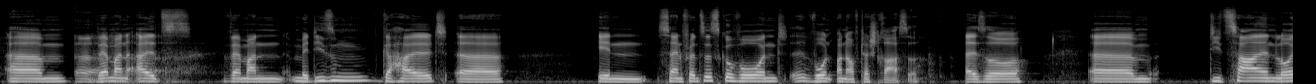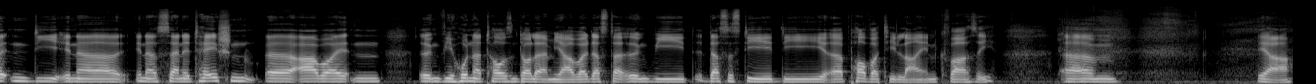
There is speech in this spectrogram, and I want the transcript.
Ähm, uh. Wenn man als wenn man mit diesem Gehalt äh, in San Francisco wohnt, äh, wohnt man auf der Straße. Also ähm, die zahlen Leuten, die in einer, in einer Sanitation äh, arbeiten, irgendwie 100.000 Dollar im Jahr, weil das da irgendwie, das ist die, die äh, Poverty Line quasi. Ähm, ja.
